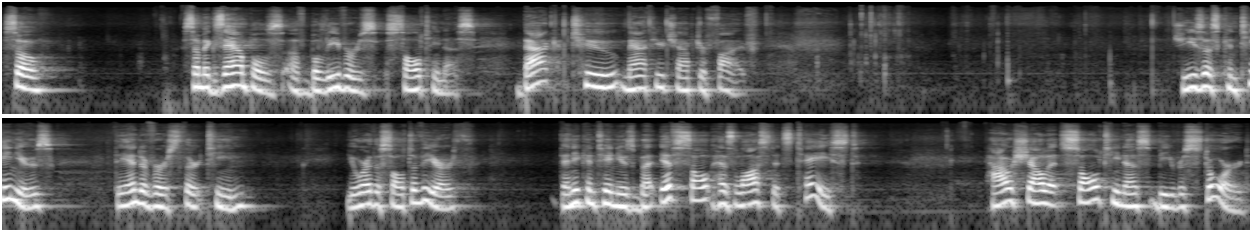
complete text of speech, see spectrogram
So, some examples of believers' saltiness. Back to Matthew chapter 5. Jesus continues, the end of verse 13 You are the salt of the earth. Then he continues, But if salt has lost its taste, how shall its saltiness be restored?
